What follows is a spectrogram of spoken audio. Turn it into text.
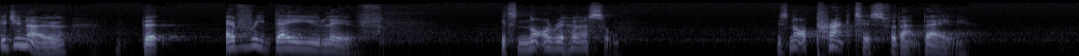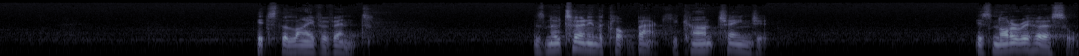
Did you know that every day you live, it's not a rehearsal. It's not a practice for that day. It's the live event. There's no turning the clock back. You can't change it. It's not a rehearsal.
